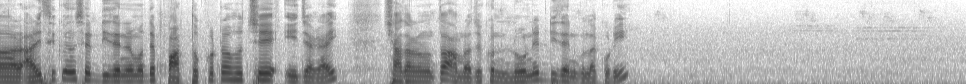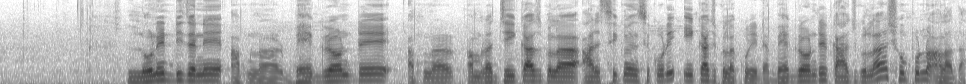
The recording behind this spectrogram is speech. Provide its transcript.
আর আরি সিকোয়েন্সের ডিজাইনের মধ্যে পার্থক্যটা হচ্ছে এই জায়গায় সাধারণত আমরা যখন লোনের ডিজাইনগুলো করি লোনের ডিজাইনে আপনার ব্যাকগ্রাউন্ডে আপনার আমরা যেই কাজগুলা আর সিকোয়েন্সে করি, এই কাজগুলো করি না। ব্যাকগ্রাউন্ডের কাজগুলা সম্পূর্ণ আলাদা।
